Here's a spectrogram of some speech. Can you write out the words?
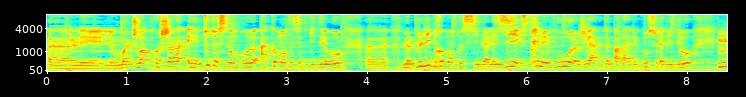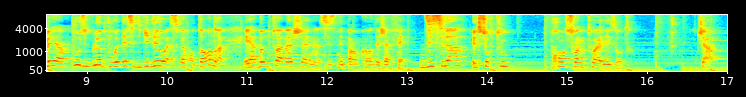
euh, au mois de juin prochain et tout aussi nombreux à commenter cette vidéo euh, le plus librement possible. Allez-y, exprimez-vous, euh, j'ai hâte de parler avec vous sous la vidéo. Mets un pouce bleu pour aider cette vidéo à se faire entendre et abonne-toi à ma chaîne si ce n'est pas encore déjà fait. D'ici là, et surtout, prends soin de toi et des autres. Ciao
